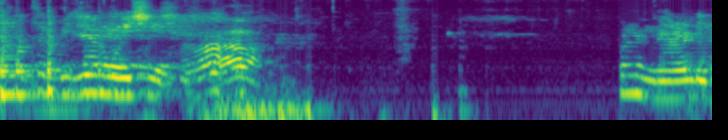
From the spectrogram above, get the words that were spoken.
ખેતર બીજાનું હોય છે. પણ મેળી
